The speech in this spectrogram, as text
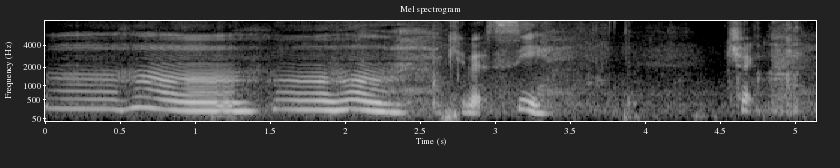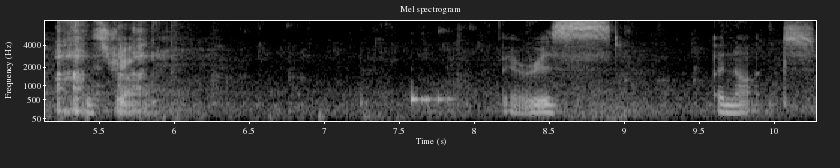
Uh-huh. Uh-huh. Okay, let's see. Check the string. There is a knot.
